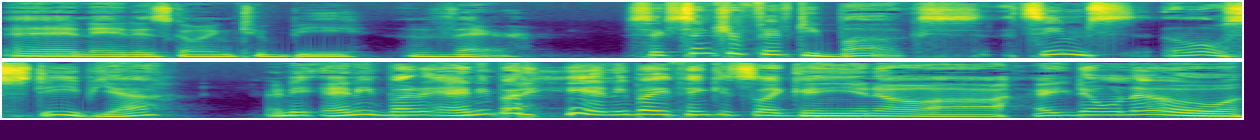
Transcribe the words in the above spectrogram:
and it is going to be there. 650 bucks. It seems a little steep, yeah? Any anybody anybody anybody think it's like a, you know, uh, I don't know.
